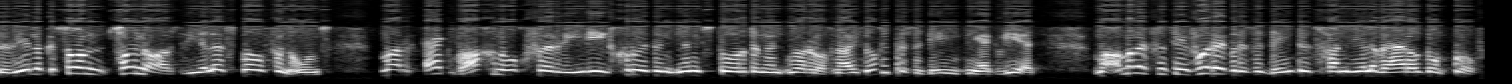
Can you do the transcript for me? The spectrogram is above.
redelike son sondaars, die hele spul van ons, maar ek wag nog vir hierdie groot ineenstorting in oorlog. Nou hy's nog nie president nie, ek weet. Maar almal het gesê voor hy president is, gaan die hele wêreld ontplof.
